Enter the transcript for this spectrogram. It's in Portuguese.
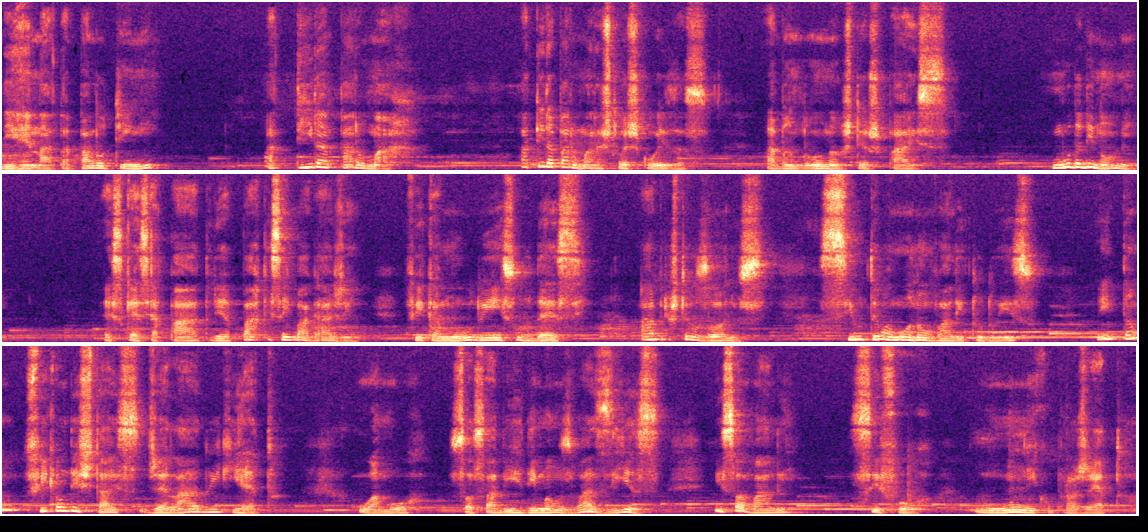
de Renata Palottini, atira para o mar. Atira para o mar as tuas coisas, abandona os teus pais, muda de nome, esquece a pátria, parte sem bagagem, fica mudo e ensurdece, abre os teus olhos. Se o teu amor não vale tudo isso, então fica onde estás, gelado e quieto. O amor só sabe ir de mãos vazias e só vale se for um único projeto.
